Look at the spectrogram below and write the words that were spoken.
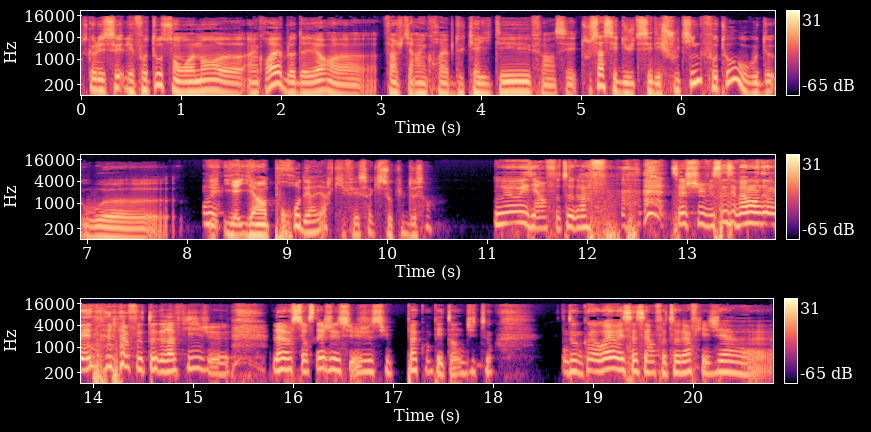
Parce que les, les photos sont vraiment euh, incroyables d'ailleurs. Euh, enfin, je dirais incroyables de qualité. Enfin, c'est tout ça, c'est des shootings photos ou ou euh, il y, y, a un pro derrière qui fait ça, qui s'occupe de ça? Oui, oui, il y a un photographe. ça, je suis, ça c'est pas mon domaine, la photographie. Je, là, sur ça, je suis, je suis pas compétente du tout. Donc, ouais, ouais, ça c'est un photographe qui gère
